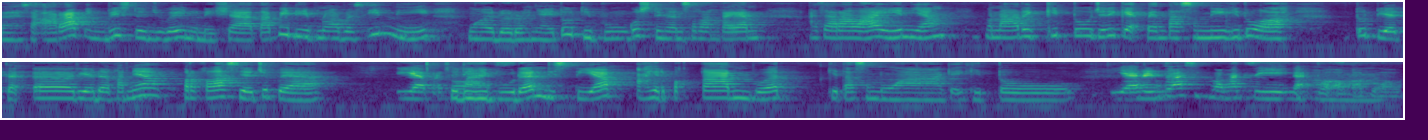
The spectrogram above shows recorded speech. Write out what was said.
bahasa Arab, Inggris dan juga Indonesia. Tapi di Ibnu Abbas ini muhadorohnya itu dibungkus dengan serangkaian acara lain yang menarik gitu. Jadi kayak pentas seni gitu lah. Itu diada- eh, diadakannya per kelas ya, Cup ya. Iya berkelas. Jadi hiburan di setiap akhir pekan buat kita semua kayak gitu. Iya dan itu asik banget sih, nggak bohong nggak bohong.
